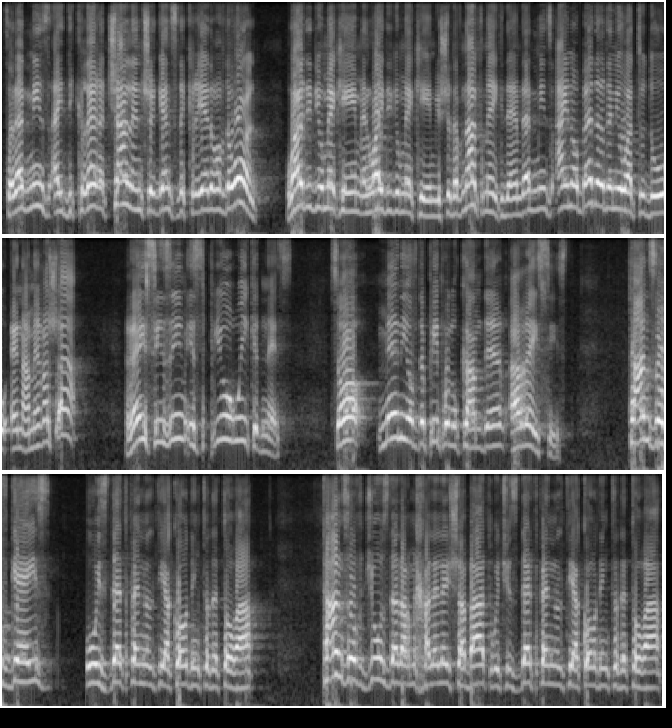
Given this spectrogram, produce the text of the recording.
So that means I declare a challenge against the creator of the world. Why did you make him, and why did you make him? You should have not made them. That means I know better than you what to do, and I'm a Rasha. Racism is pure wickedness. So many of the people who come there are racist. Tons of gays, who is death penalty according to the Torah, Tons of Jews that are Mechalelei Shabbat, which is death penalty according to the Torah.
